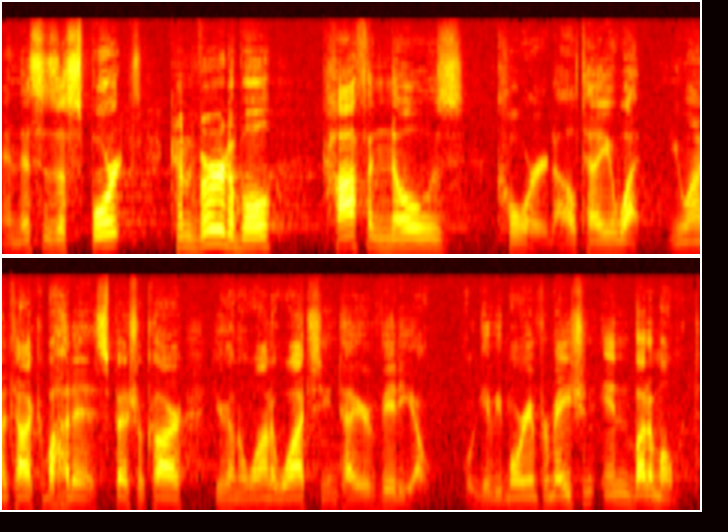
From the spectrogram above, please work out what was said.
and this is a sport convertible coffin nose Cord. I'll tell you what, you want to talk about a special car, you're going to want to watch the entire video. We'll give you more information in but a moment.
